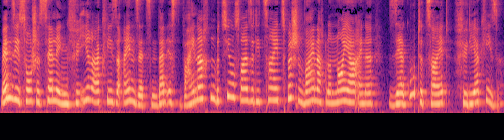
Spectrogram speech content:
Wenn Sie Social Selling für Ihre Akquise einsetzen, dann ist Weihnachten bzw. die Zeit zwischen Weihnachten und Neujahr eine sehr gute Zeit für die Akquise.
